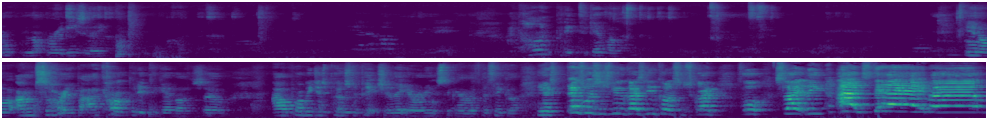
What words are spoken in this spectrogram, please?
Oh, not very easily. I can't put it together. You know, I'm sorry, but I can't put it together, so I'll probably just post a picture later on Instagram of the figure. Anyways, thanks for watching this video, guys. Leave a comment, subscribe for Slightly Stay!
